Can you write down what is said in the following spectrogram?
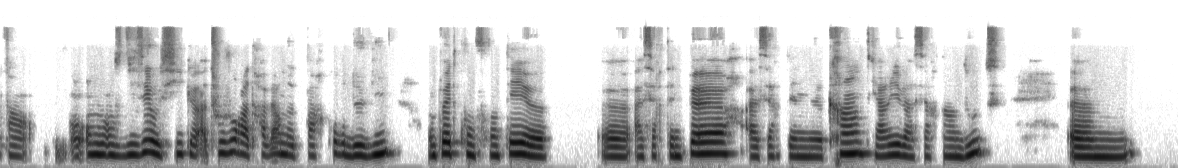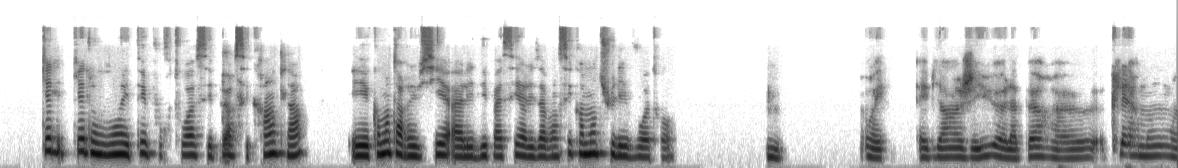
enfin, on, on, se disait aussi que toujours à travers notre parcours de vie, on peut être confronté euh, à certaines peurs, à certaines craintes qui arrivent, à certains doutes. Euh, quelles, ont été pour toi ces peurs, ces craintes-là? Et comment tu as réussi à les dépasser, à les avancer? Comment tu les vois, toi? Mmh. Oui, eh bien, j'ai eu euh, la peur clairement.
